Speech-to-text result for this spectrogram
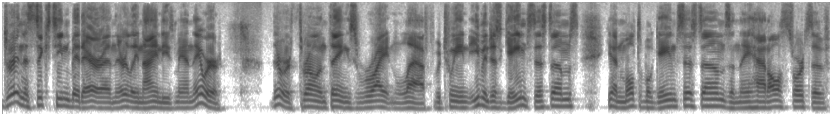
during the 16-bit era in the early 90s man they were they were throwing things right and left between even just game systems. You had multiple game systems and they had all sorts of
